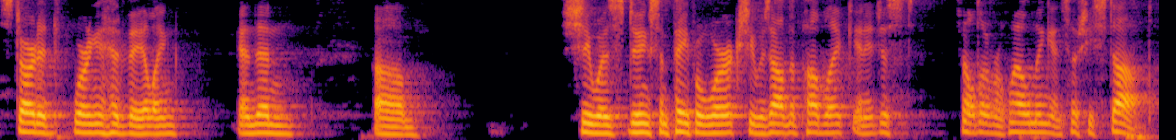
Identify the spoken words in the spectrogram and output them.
started wearing a head veiling, and then um, she was doing some paperwork. She was out in the public, and it just felt overwhelming, and so she stopped.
